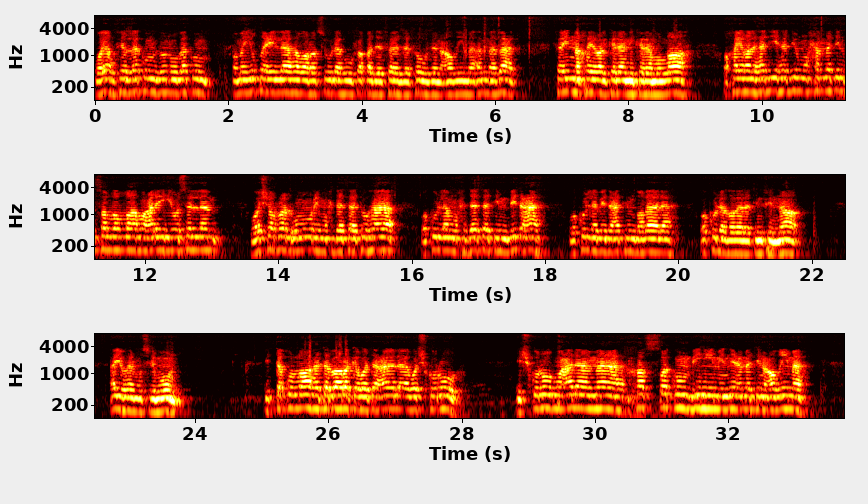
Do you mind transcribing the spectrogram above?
ويغفر لكم ذنوبكم ومن يطع الله ورسوله فقد فاز فوزا عظيما. أما بعد فإن خير الكلام كلام الله وخير الهدي هدي محمد صلى الله عليه وسلم وشر الأمور محدثاتها وكل محدثة بدعة وكل بدعة ضلالة وكل ضلالة في النار. أيها المسلمون اتقوا الله تبارك وتعالى واشكروه. اشكروه على ما خصكم به من نعمة عظيمة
